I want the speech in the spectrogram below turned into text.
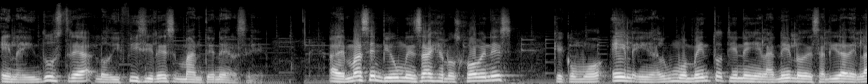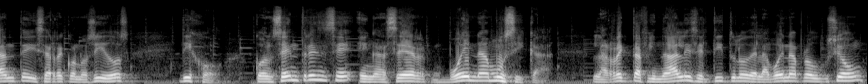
en la industria lo difícil es mantenerse. Además envió un mensaje a los jóvenes que como él en algún momento tienen el anhelo de salir adelante y ser reconocidos, dijo, concéntrense en hacer buena música. La recta final es el título de la buena producción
